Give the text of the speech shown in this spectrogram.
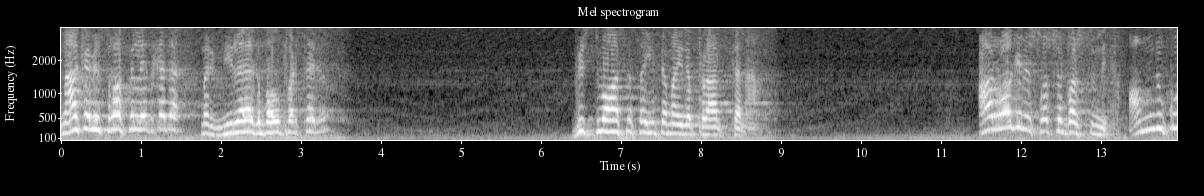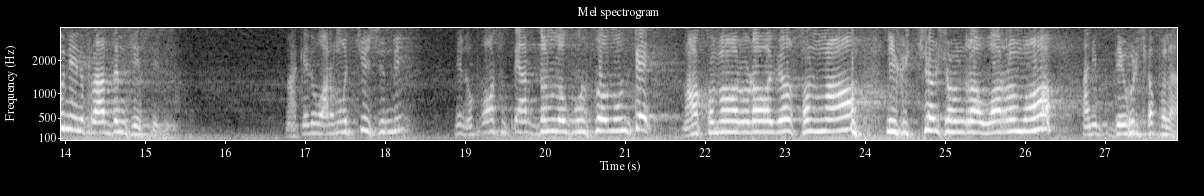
నాకే విశ్వాసం లేదు కదా. మరి మీలాగా బాగుపడతారు? విశ్వాస సహితమైన ప్రార్థన. ఆ రోగిని స్వస్థపరుస్తుంది. అందుకు నేను ప్రార్థన చేసేది. నాకేదో వరం వచ్చేసింది. నేను ఉపవాస ప్రార్థనలో కూర్చొని ఉంటే నా కుమారుడా వేస్తున్నా నీకు ఇచ్చేసానురా వరమా అని దేవుడు చెప్పలా.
